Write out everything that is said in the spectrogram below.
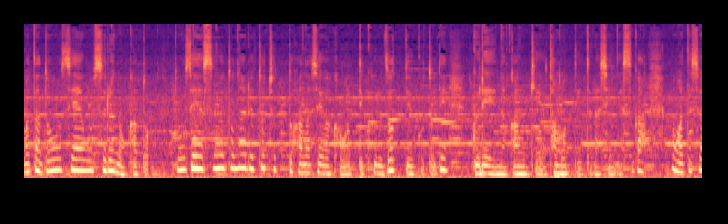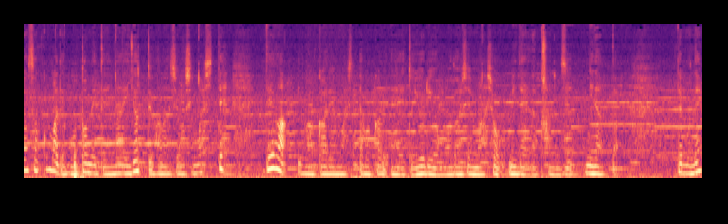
また同棲をするのかと。同棲するとなるとちょっと話が変わってくるぞっていうことでグレーな関係を保っていたらしいんですが、ま、私はそこまで求めてないよっていう話をしましてでは別れました別れ、えーと、よりを戻しましょうみたいな感じになった。でもね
